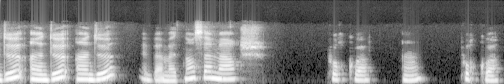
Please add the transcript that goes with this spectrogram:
2, 1, 2, 1, 2. Et ben maintenant ça marche. Pourquoi? Hein Pourquoi?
